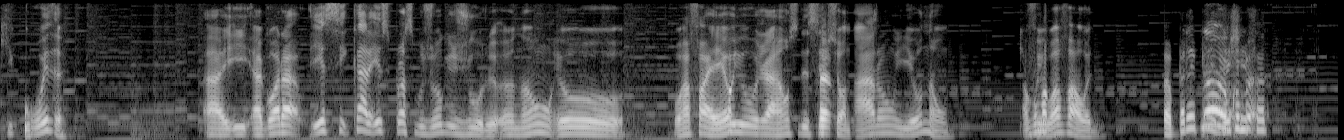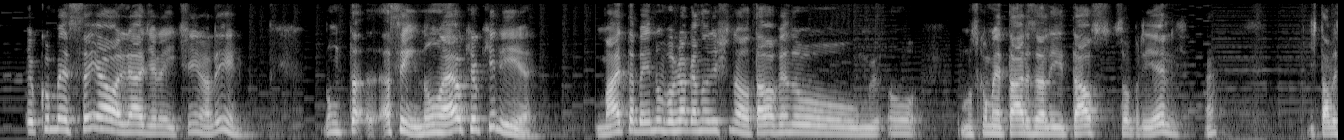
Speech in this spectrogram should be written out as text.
Que coisa. Aí, agora, esse, cara, esse próximo jogo, eu juro, eu não, eu, o Rafael e o Jarrão se decepcionaram e eu não. Que Alguma... foi o Avalde. Peraí, peraí, não, eu, come... eu comecei a olhar direitinho ali, não tá, assim, não é o que eu queria. Mas também não vou jogar no lixo, não. Eu tava vendo um, um, uns comentários ali e tal sobre ele, né? Estava,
